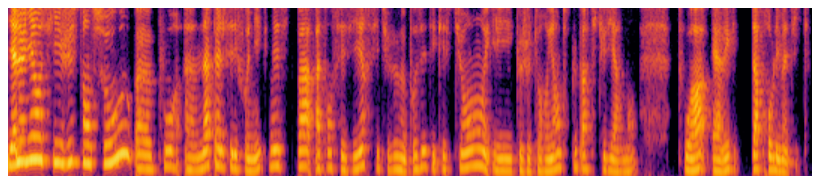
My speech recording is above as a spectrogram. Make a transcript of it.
Il y a le lien aussi juste en dessous euh, pour un appel téléphonique. N'hésite pas à t'en saisir si tu veux me poser tes questions et que je t'oriente plus particulièrement, toi et avec ta problématique.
